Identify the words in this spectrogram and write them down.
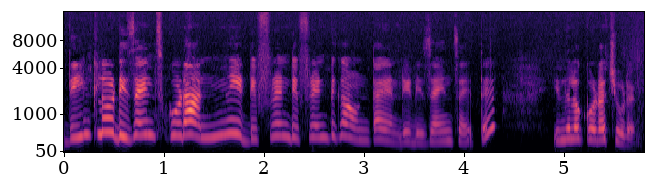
దీంట్లో డిజైన్స్ కూడా అన్నీ డిఫరెంట్ డిఫరెంట్గా ఉంటాయండి డిజైన్స్ అయితే. ఇందులో కూడా చూడండి.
